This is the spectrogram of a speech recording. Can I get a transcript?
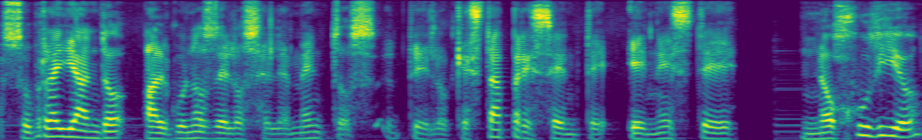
subrayando algunos de los elementos de lo que está presente en este no judío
